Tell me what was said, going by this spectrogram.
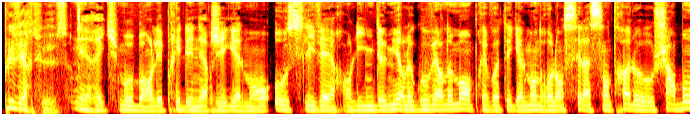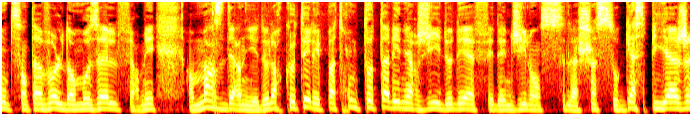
plus vertueuse. Éric Mauban, les prix de l'énergie également en hausse l'hiver. En ligne de mire, le gouvernement prévoit également de relancer la centrale au charbon de Saint-Avold en Moselle, fermée en mars dernier. De leur côté, les patrons de Total Energy, d'EDF et d'Engie lancent la chasse au gaspillage,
